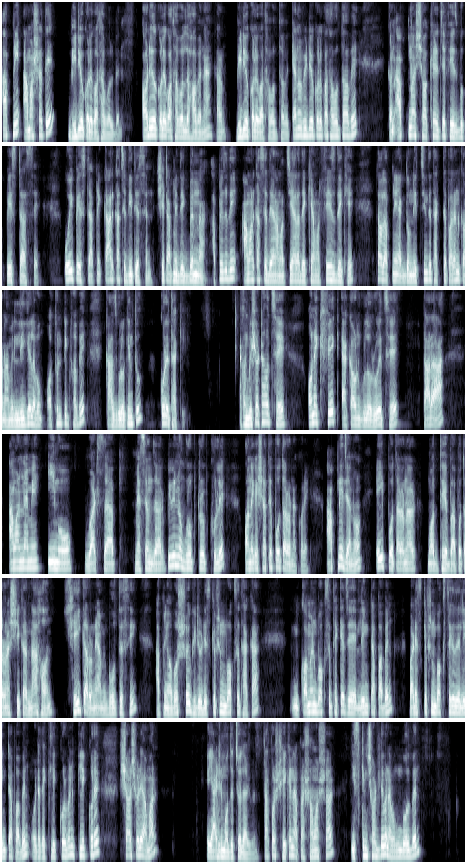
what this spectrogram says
আপনি আমার সাথে ভিডিও কলে কথা বলবেন। অডিও কলে কথা বললে হবে না, কারণ ভিডিও কলে কথা বলতে হবে। কেন ভিডিও কলে কথা বলতে হবে? কারণ আপনার শখের যে ফেসবুক পেজটা আছে, ওই পেজটা আপনি কার কাছে দিতেছেন সেটা আপনি দেখবেন না। আপনি যদি আমার কাছে দেন, আমার চেহারা দেখে, আমার ফেস দেখে, তাহলে আপনি একদম নিশ্চিন্তে থাকতে পারেন, কারণ আমি লিগেল এবং অথেন্টিকভাবে কাজগুলো কিন্তু করে থাকি। এখন বিষয়টা হচ্ছে, অনেক ফেক অ্যাকাউন্টগুলো রয়েছে, তারা আমার নামে ইমো হোয়াটসঅ্যাপ মেসেঞ্জার বিভিন্ন গ্রুপ ট্রুপ খুলে অনেকের সাথে প্রতারণা করে। আপনি যেন এই প্রতারণার মধ্যে বা প্রতারণার শিকার না হন, সেই কারণে আমি বলতেছি, আপনি অবশ্যই ভিডিও ডিসক্রিপশন বক্সে থাকা। কমেন্ট বক্সে থেকে যে লিঙ্কটা পাবেন বা ডিসক্রিপশন বক্স থেকে যে লিঙ্কটা পাবেন, ওটাতে ক্লিক করবেন। ক্লিক করে সরাসরি আমার এই আইডির মধ্যে চলে আসবেন। তারপর সেখানে আপনার সমস্যার স্ক্রিনশট দেবেন এবং বলবেন,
